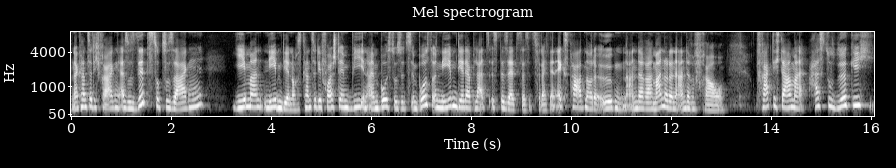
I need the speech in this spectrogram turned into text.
Und dann kannst du dich fragen, also sitzt sozusagen jemand neben dir noch. Das kannst du dir vorstellen wie in einem Bus. Du sitzt im Bus und neben dir der Platz ist besetzt. Da sitzt vielleicht ein Ex-Partner oder irgendein anderer Mann oder eine andere Frau. frag dich da mal, hast du wirklich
